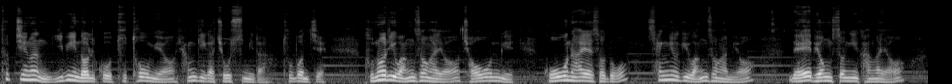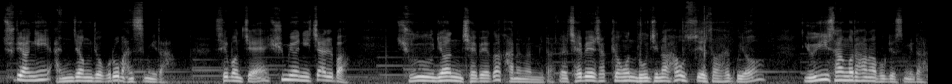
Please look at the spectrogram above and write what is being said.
특징은 잎이 넓고 두터우며 향기가 좋습니다. 두 번째, 분월이 왕성하여 저온 및 고온 하에서도 생육이 왕성하며 내병성이 강하여 수량이 안정적으로 많습니다. 세 번째, 휴면이 짧아 주년 재배가 가능합니다. 재배 작형은 노지나 하우스에서 하고요. 유의사항을 하나 보겠습니다.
